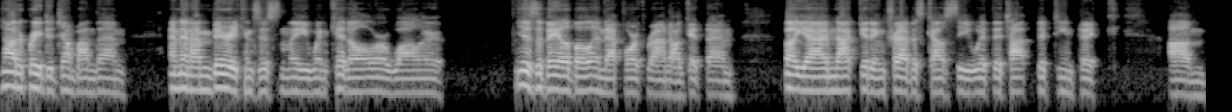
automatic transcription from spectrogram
not afraid to jump on them. And then I'm very consistently when Kittle or Waller is available in that fourth round, I'll get them. But yeah, I'm not getting Travis Kelce with the top 15 pick. Um,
